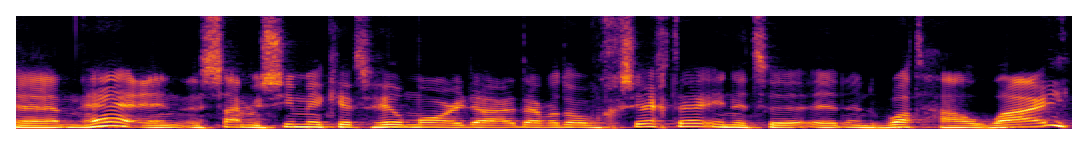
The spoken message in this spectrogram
Um, hè, en Simon Sinek heeft heel mooi daar, daar wat over gezegd hè, in het uh, what, how, why.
